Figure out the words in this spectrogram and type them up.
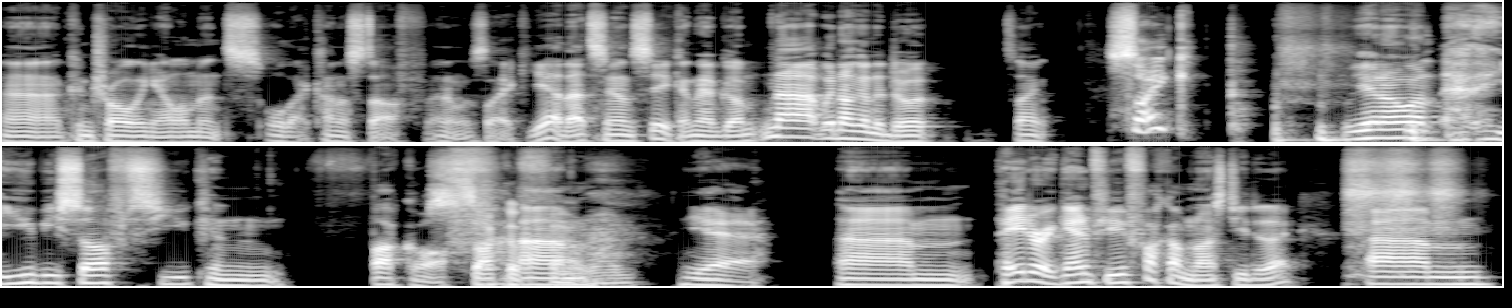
uh, controlling elements, all that kind of stuff. And it was like, yeah, that sounds sick. And they've gone, nah, we're not going to do it. It's like, Psych. you know what, Ubisoft, you can fuck off. Suck a Um, one. Yeah. Um, Peter, again for you. Fuck, I'm nice to you today. Um,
